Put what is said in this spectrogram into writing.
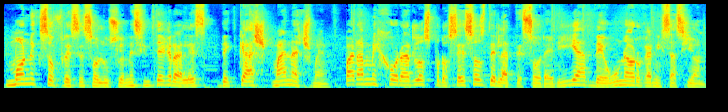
Monex ofrece soluciones integrales de cash management para mejorar los procesos de la tesorería de una organización.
